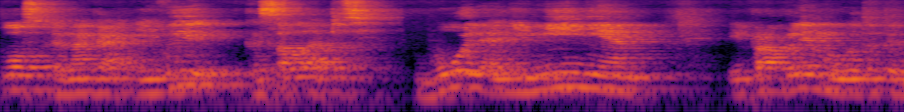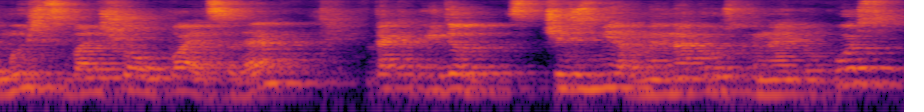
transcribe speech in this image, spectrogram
плоская нога, и вы косолапите. Боль, не менее и проблема вот этой мышцы большого пальца, да, так как идет чрезмерная нагрузка на эту кость,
